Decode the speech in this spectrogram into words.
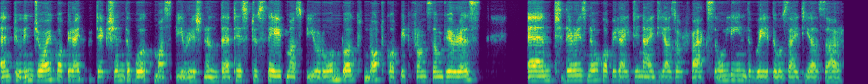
And to enjoy copyright protection, the work must be original. That is to say, it must be your own work, not copied from somewhere else. And there is no copyright in ideas or facts, only in the way those ideas are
